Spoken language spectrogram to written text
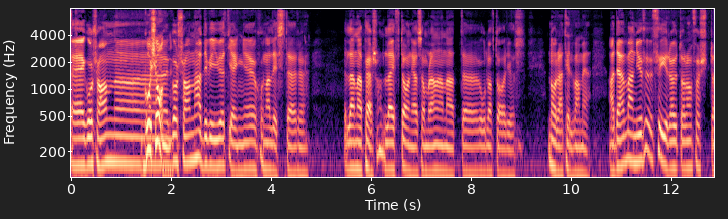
Eh, Gorsan, eh, Gorsan? Gorsan hade vi ju ett gäng eh, journalister. Eh, Lennart Persson, Leif Danielsson bland annat, eh, Olof Darius. Några till var med. Ja, den vann ju fyra utav de första,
